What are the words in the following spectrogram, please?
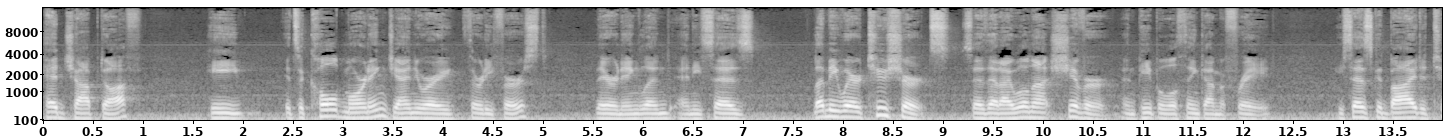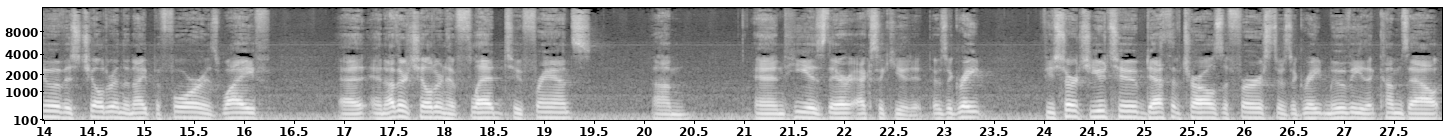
head chopped off. He, it's a cold morning, January 31st, there in England, and he says, let me wear two shirts so that I will not shiver and people will think I'm afraid. He says goodbye to two of his children the night before. His wife uh, and other children have fled to France, um, and he is there executed. There's a great, if you search YouTube, Death of Charles I, there's a great movie that comes out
